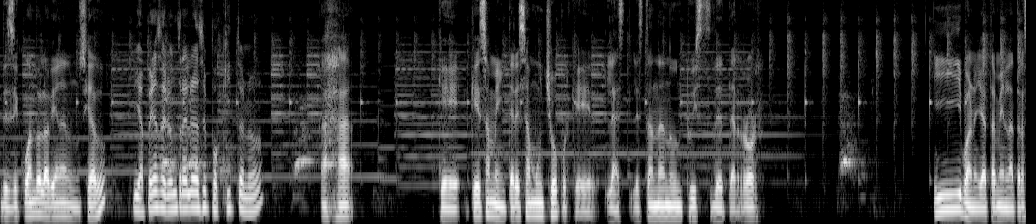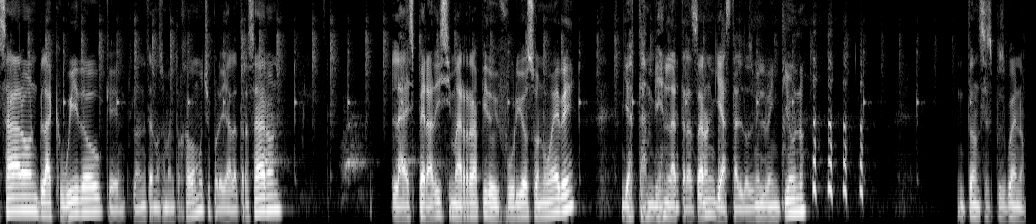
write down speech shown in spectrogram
¿Desde cuándo la habían anunciado? Y apenas salió un tráiler hace poquito, ¿no? Ajá. Que, que esa me interesa mucho porque le están dando un twist de terror. Y bueno, ya también la atrasaron. Black Widow, que la neta no se me antojaba mucho, pero ya la atrasaron. La esperadísima Rápido y Furioso 9, ya también la atrasaron y hasta el 2021. Entonces, pues bueno,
